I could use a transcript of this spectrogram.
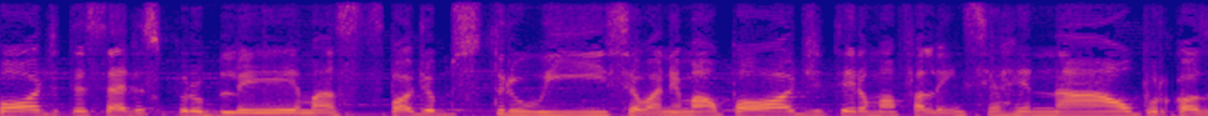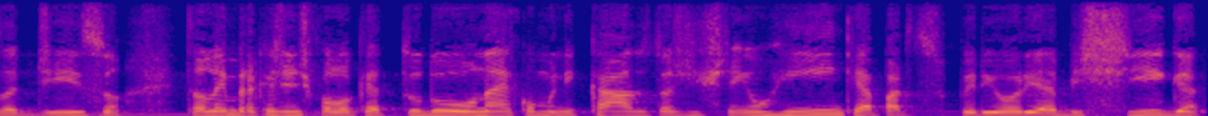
pode ter sérios problemas, pode obstruir, seu animal pode ter uma falência renal por causa disso. Então lembra que a gente falou que é tudo, né, comunicado, então a gente tem o rim, que é a parte superior e a bexiga,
